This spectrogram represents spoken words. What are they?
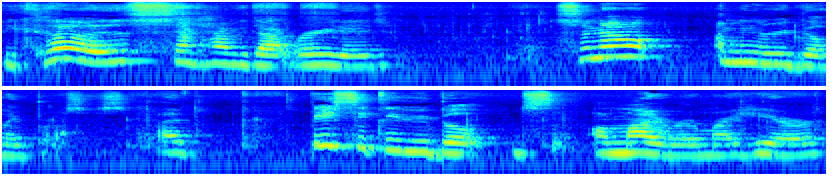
Because somehow we got raided. So now I'm in the rebuilding process. I've basically rebuilt on my room right here.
